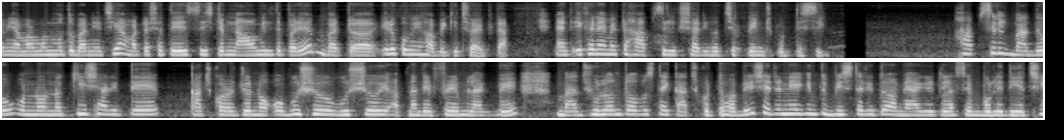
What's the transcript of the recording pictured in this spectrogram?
আমি আমার মন মতো বানিয়েছি, আমারটার সাথে সিস্টেম নাও মিলতে পারে বাট এরকমই হবে কিছু একটা। অ্যান্ড এখানে আমি একটা হাফ সিল্ক শাড়ি হচ্ছে প্রিন্ট করতেছি। হাফ সিল্ক বাদেও অন্য অন্য কি শাড়িতে কাজ করার জন্য অবশ্যই অবশ্যই আপনাদের ফ্রেম লাগবে বা ঝুলন্ত অবস্থায় কাজ করতে হবে। সেটা নিয়ে কিন্তু বিস্তারিত আমি আগের ক্লাসে বলে দিয়েছি।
